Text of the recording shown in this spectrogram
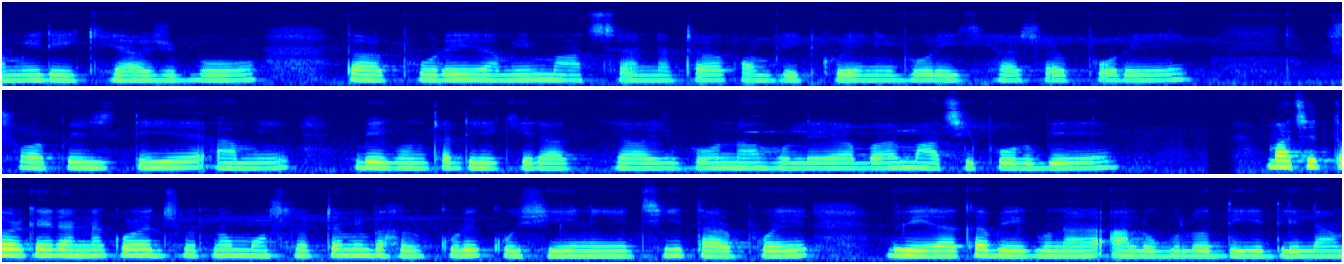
আমি রেখে আসব। তারপরে আমি মাছ রান্নাটা কমপ্লিট করে নিব। রেখে আসার পরে সরপেজ দিয়ে আমি বেগুনটা ঢেকে রাখতে আসব না হলে আবার মাছি পড়বে। মাছের তরকারি রান্না করার জন্য মশলাটা আমি ভালো করে কষিয়ে নিয়েছি। তারপরে ধুয়ে রাখা বেগুন আর আলুগুলো দিয়ে দিলাম।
